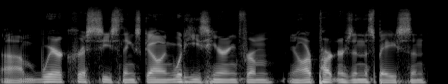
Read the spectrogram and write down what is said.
um, where Chris sees things going, what he's hearing from you know our partners in the space, and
